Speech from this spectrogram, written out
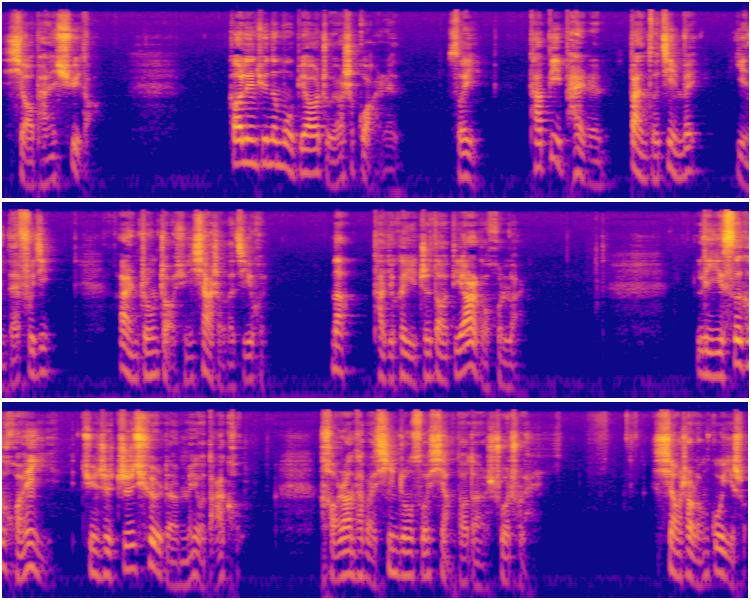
小盘絮道：“高陵军的目标主要是寡人，所以他必派人扮作禁卫，隐在附近，暗中找寻下手的机会。那他就可以知道第二个混乱。”李斯和桓乙。均是知趣的，没有打口，好让他把心中所想到的说出来。项少龙故意说：“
